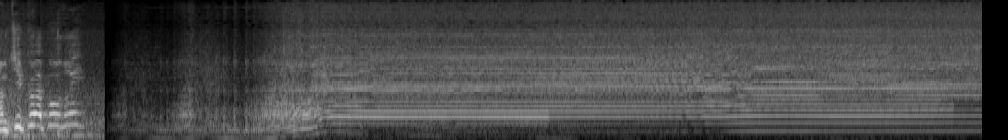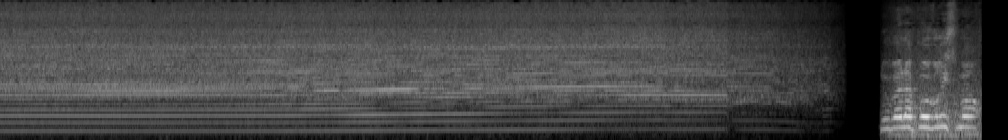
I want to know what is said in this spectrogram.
Un petit peu appauvri Nouvel appauvrissement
